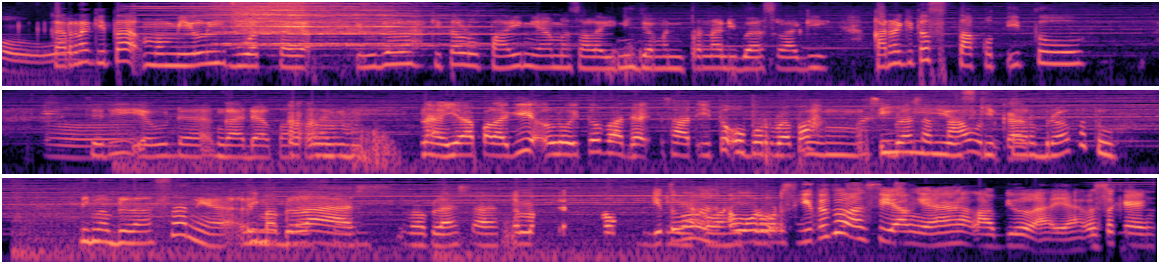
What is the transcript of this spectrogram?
oh. karena kita memilih buat kayak ya udahlah kita lupain ya masalah ini jangan pernah dibahas lagi karena kita setakut itu Hmm. jadi ya udah nggak ada apa-apa Mm-mm. lagi deh. Nah, ya apalagi lu itu pada saat itu umur berapa? Um, masih belasan iya, tahun, sekitar kan? berapa tuh? Lima belasan ya? 15, 15-an. emang gitu Iya, umur umur segitu tuh masih yang ya labil lah ya. Masa kayak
